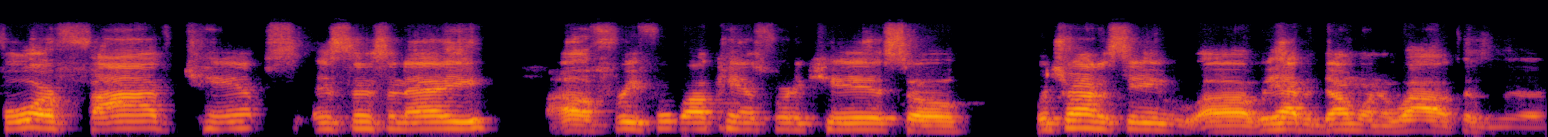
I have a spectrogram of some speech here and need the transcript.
four or five camps in Cincinnati, uh, free football camps for the kids. So we're trying to see. Uh, we haven't done one in a while because of the,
